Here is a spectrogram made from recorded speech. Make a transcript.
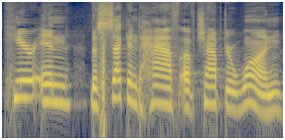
here in the second half of chapter 1,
